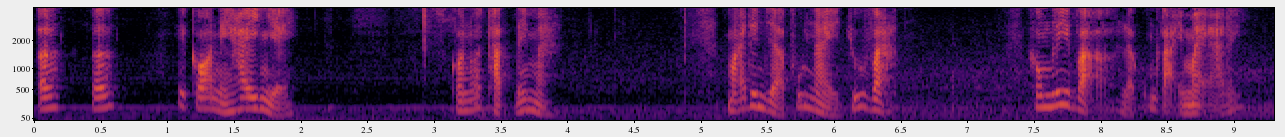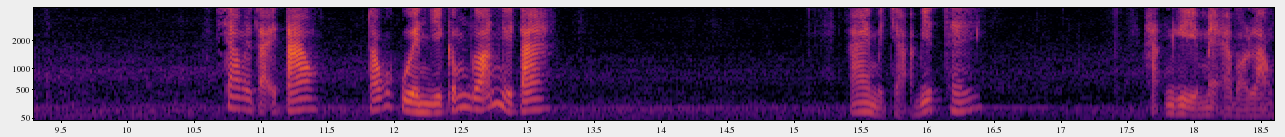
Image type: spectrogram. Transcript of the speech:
Ơ, ơ, cái con này hay nhỉ? Con nói thật đấy mà. Mãi đến giờ phút này chú Vạn không lấy vợ là cũng tại mẹ đấy. Sao lại tại tao? Tao có quyền gì cấm đoán người ta? Ai mà chả biết thế. Hạnh ghi mẹ vào lòng.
